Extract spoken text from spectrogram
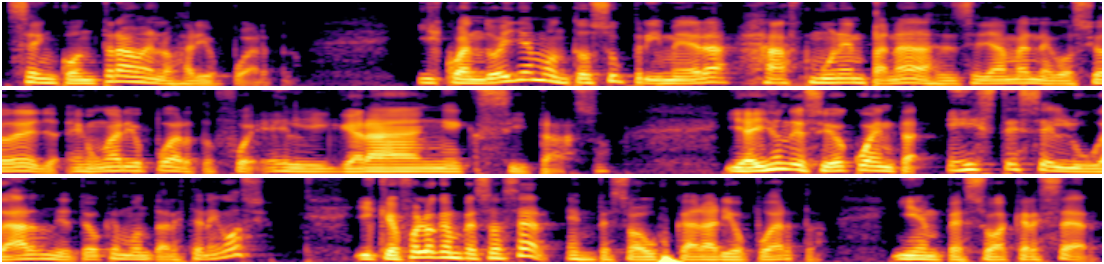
se encontraba en los aeropuertos. Y cuando ella montó su primera Half Moon Empanadas, así se llama el negocio de ella, en un aeropuerto, fue el gran exitazo. Y ahí es donde se dio cuenta, este es el lugar donde yo tengo que montar este negocio. ¿Y qué fue lo que empezó a hacer? Empezó a buscar aeropuertos y empezó a crecer.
